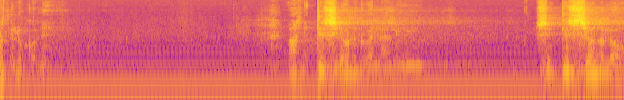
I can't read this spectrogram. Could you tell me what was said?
వదులుకొని ఆ నిత్యశివునికి వెళ్ళాలి. నిత్యశివునిలో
